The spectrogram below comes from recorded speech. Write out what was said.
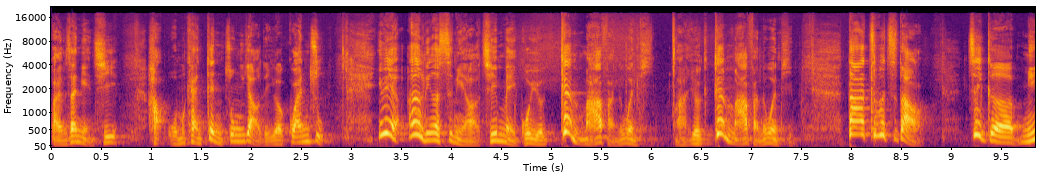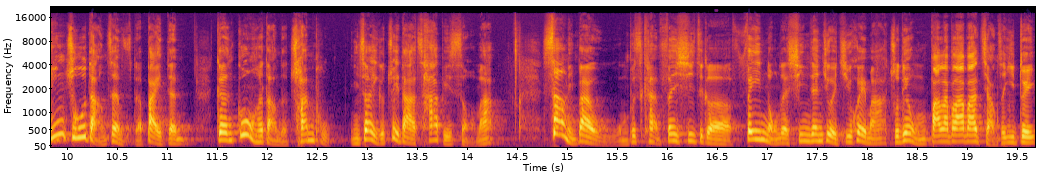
百分之三点七。好，我们看更重要的一个关注，因为二零二四年啊，其实美国有更麻烦的问题啊，有更麻烦的问题。大家知不知道这个民主党政府的拜登跟共和党的川普，你知道一个最大的差别是什么吗？上礼拜五我们不是看分析这个非农的新增就业机会吗？昨天我们巴拉巴拉巴拉讲这一堆，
